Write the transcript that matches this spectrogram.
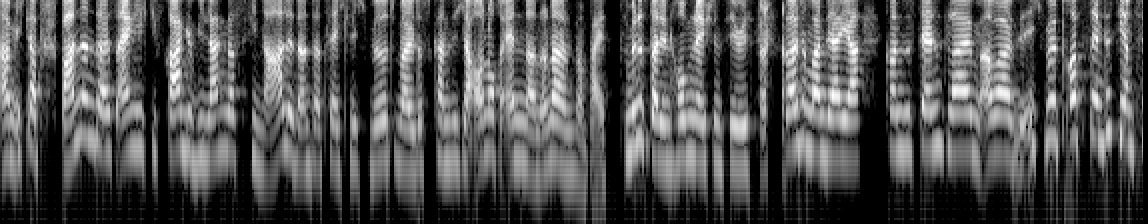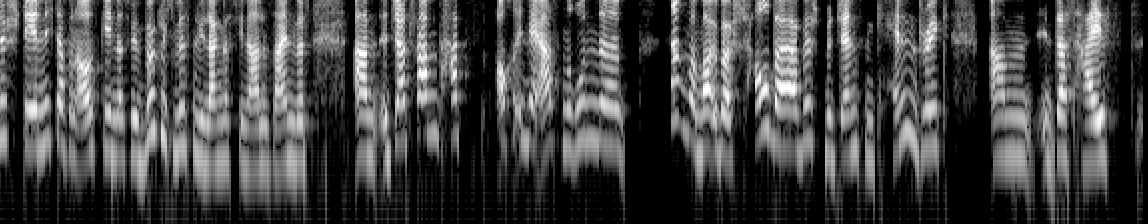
Ähm, ich glaube, spannender ist eigentlich die Frage, wie lang das Finale dann tatsächlich wird, weil das kann sich ja auch noch ändern, oder? Bei, zumindest bei den Home Nation Series sollte man der ja konsistent bleiben. Aber ich würde trotzdem, bis sie am Tisch stehen, nicht davon ausgehen, dass wir wirklich wissen, wie lang das Finale sein wird. Ähm, Judd Trump hat es auch in der ersten Runde sagen wir mal, überschaubar erwischt mit Jensen Kendrick. Ähm, das heißt,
